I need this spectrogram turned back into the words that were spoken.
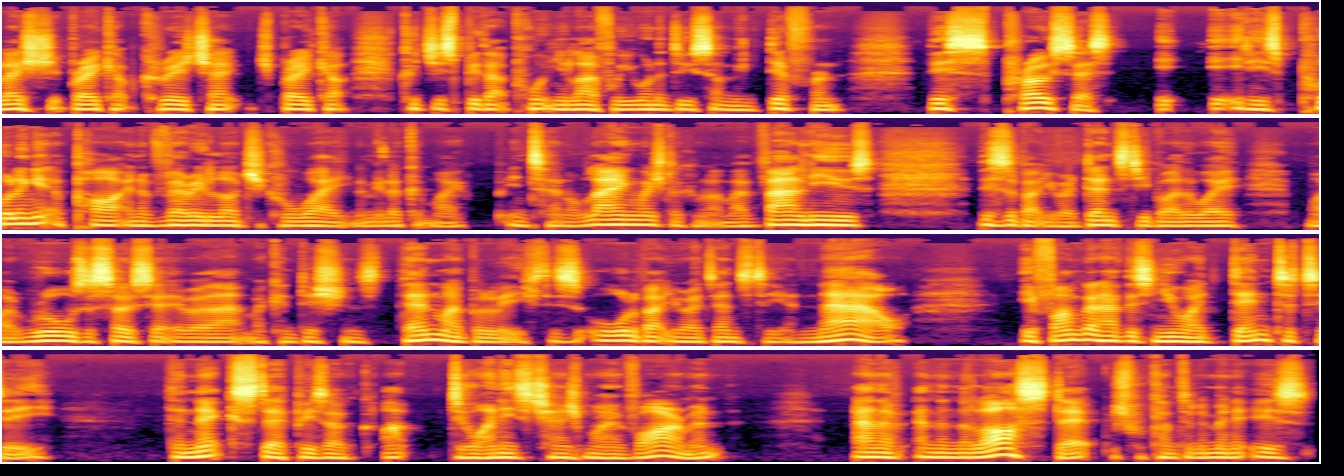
relationship breakup, career change breakup, could just be that point in your life where you want to do something different. This process, it, it is pulling it apart in a very logical way. Let me look at my internal language, looking at my values. This is about your identity, by the way, my rules associated with that, my conditions, then my beliefs. This is all about your identity. And now, if I'm going to have this new identity, the next step is uh, uh do I need to change my environment? And, and then the last step, which we'll come to in a minute, is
